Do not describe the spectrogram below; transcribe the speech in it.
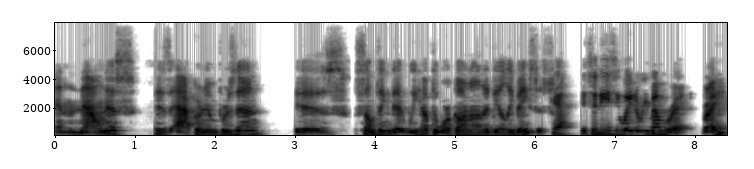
and the nowness, his acronym Zen, is something that we have to work on on a daily basis. Yeah, it's an easy way to remember it, right?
